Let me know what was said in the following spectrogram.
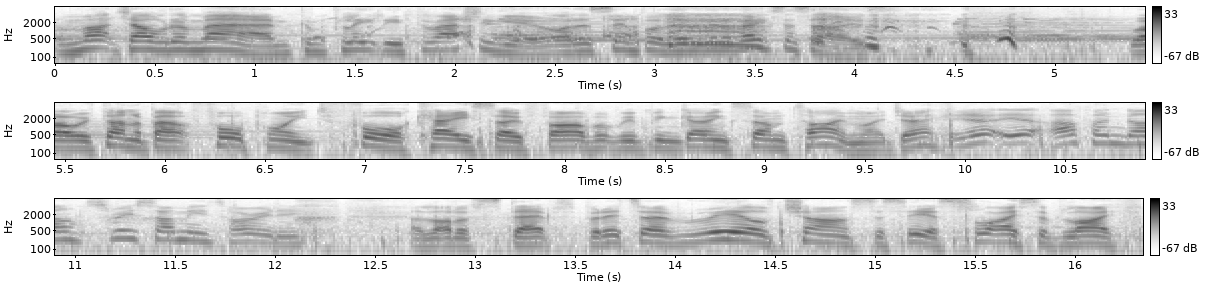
a much older man completely thrashing you on a simple little bit of exercise. well, we've done about 4.4k so far, but we've been going some time, right, Jack? Yeah, yeah, up and down, three summits already. A lot of steps, but it's a real chance to see a slice of life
